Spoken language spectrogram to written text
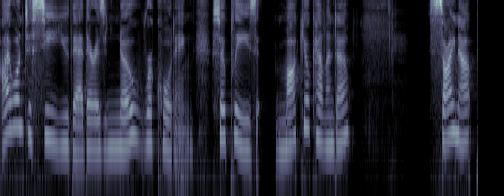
I want to see you there. There is no recording. So please mark your calendar, sign up,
